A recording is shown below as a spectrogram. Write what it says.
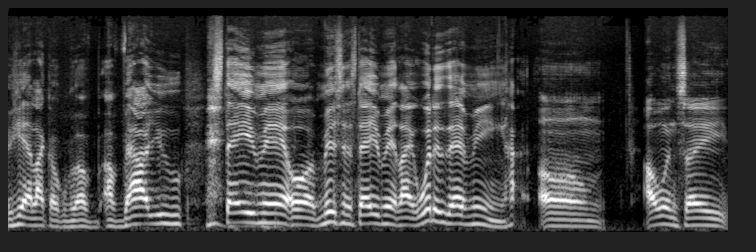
If you had like a, a, a value statement or a mission statement, like what does that mean? How- Um, I wouldn't say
